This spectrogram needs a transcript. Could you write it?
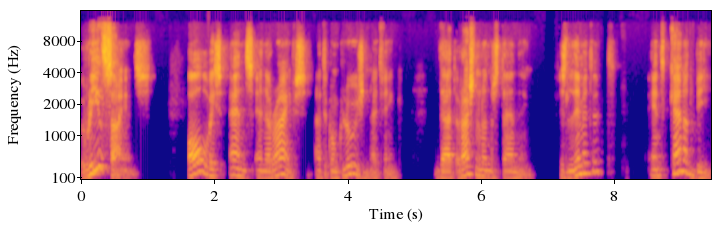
real science always ends and arrives at the conclusion. I think that rational understanding is limited and cannot be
